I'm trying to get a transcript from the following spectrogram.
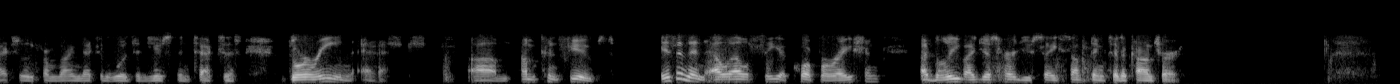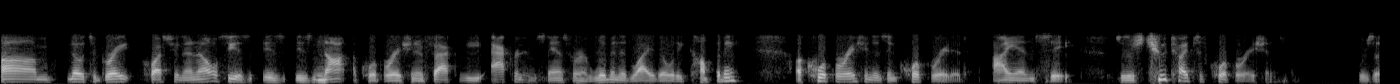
actually from my neck of the woods in Houston, Texas. Doreen asks, um, I'm confused. Isn't an LLC a corporation? I believe I just heard you say something to the contrary. Um, no, it's a great question. An LLC is, is, is not a corporation. In fact, the acronym stands for a limited liability company. A corporation is incorporated, INC. So there's two types of corporations. There's a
